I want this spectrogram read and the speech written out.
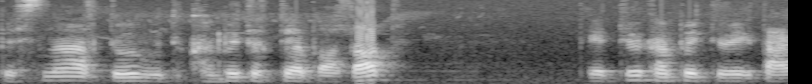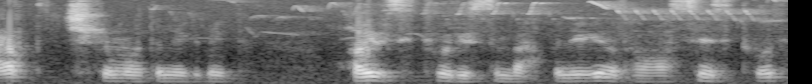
Беснаар дүүг гэдэг компьютертэй болоод тэгээд тэр компьютерыг дагардчих юм уу нэг нэг хоёр сэтгүүл ирсэн байхгүй. Нэг нь болохоор осын сэтгүүл.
